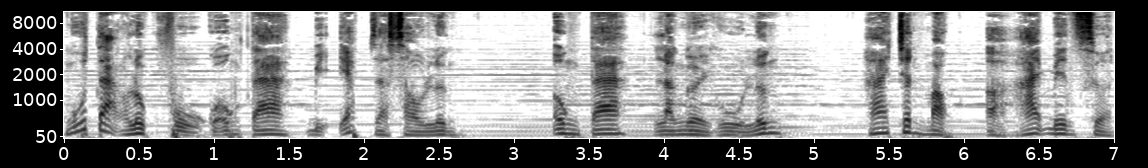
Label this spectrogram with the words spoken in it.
Ngũ tạng lục phủ của ông ta bị ép ra sau lưng. Ông ta là người gù lưng, hai chân mọc ở hai bên sườn.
